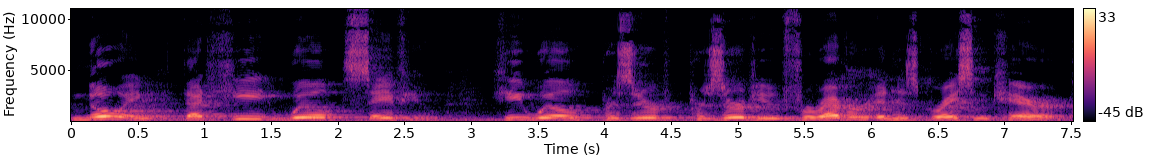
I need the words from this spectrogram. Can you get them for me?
knowing that He will save you. He will preserve, preserve you forever in His grace and care.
